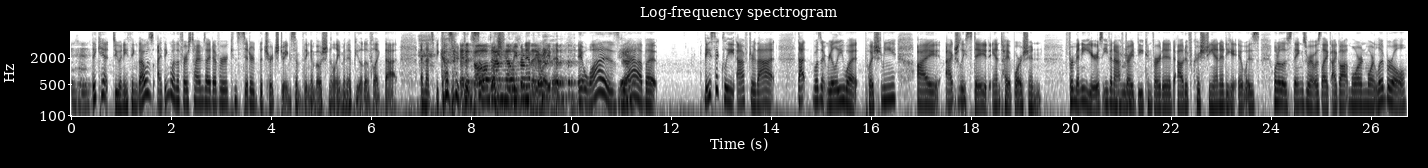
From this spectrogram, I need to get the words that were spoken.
Mm-hmm. They can't do anything. That was, I think, one of the first times I'd ever considered the church doing something emotionally manipulative like that. And that's because I'd been so emotionally manipulated. it was, yeah. yeah. But basically, after that, that wasn't really what pushed me. I actually stayed anti abortion for many years, even mm-hmm. after I deconverted out of Christianity, it was one of those things where it was like I got more and more liberal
